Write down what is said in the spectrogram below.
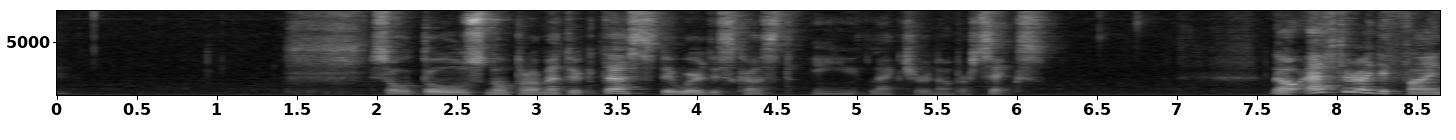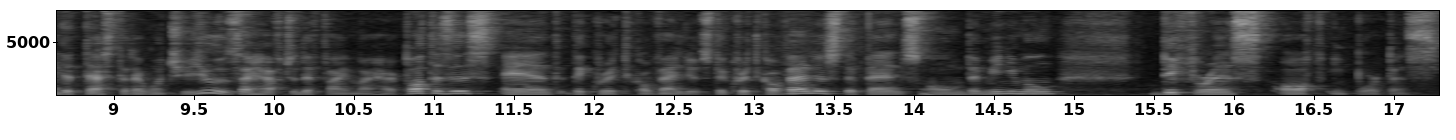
So those non-parametric tests, they were discussed in lecture number six. Now, after I define the test that I want to use, I have to define my hypothesis and the critical values. The critical values depends on the minimal difference of importance.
